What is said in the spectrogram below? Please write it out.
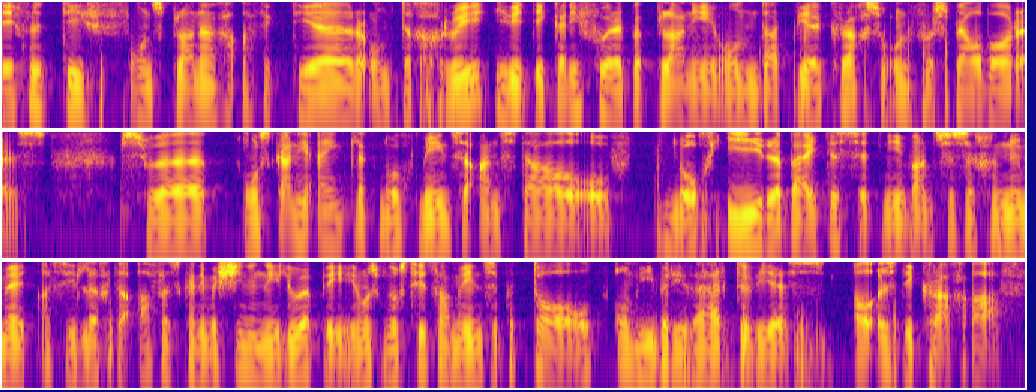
definitief ons planne geaffekteer om te groei. Jy weet, jy kan nie vooruit beplan nie omdat beerdkrag so onvoorspelbaar is. So ons kan nie eintlik nog mense aanstel of nog ure buite sit nie want soos ek genoem het, as die ligte af is, kan die masjiene nie loop nie en ons moet nog steeds aan mense betaal om hier by die werk te wees al is die krag af.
